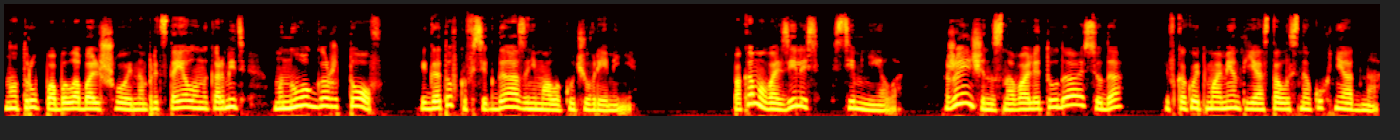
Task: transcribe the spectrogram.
Но труппа была большой, нам предстояло накормить много ртов, и готовка всегда занимала кучу времени. Пока мы возились, стемнело. Женщины сновали туда-сюда, и в какой-то момент я осталась на кухне одна.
